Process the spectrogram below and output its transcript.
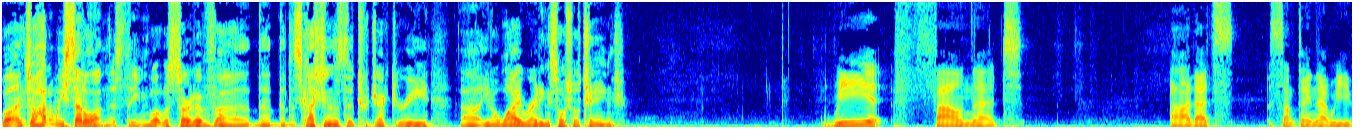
Well, and so how do we settle on this theme? What was sort of uh, the the discussions, the trajectory? Uh, you know, why writing social change? We found that uh, that's something that we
